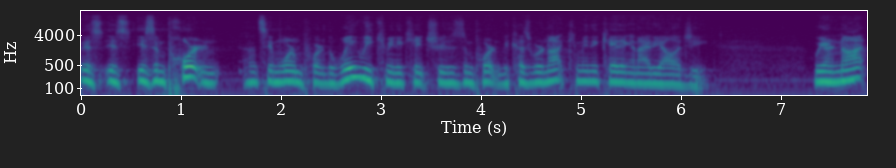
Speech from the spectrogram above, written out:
is, is, is important. I would say more important. The way we communicate truth is important because we're not communicating an ideology. We are not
